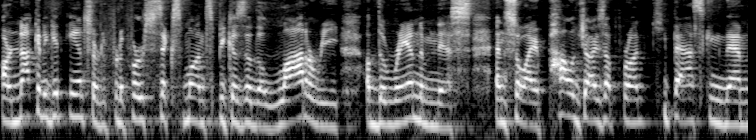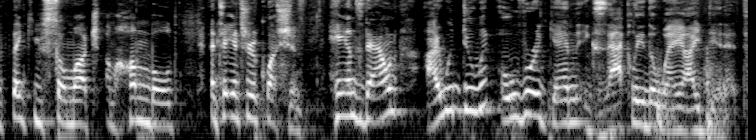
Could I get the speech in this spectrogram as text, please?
are not going to get answered for the first six months because of the lottery of the randomness. And so I apologize up front. Keep asking them. Thank you so much. I'm humbled. And to answer your question, hands down, I would do it over again exactly the way I did it.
